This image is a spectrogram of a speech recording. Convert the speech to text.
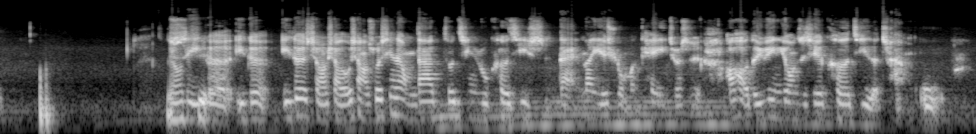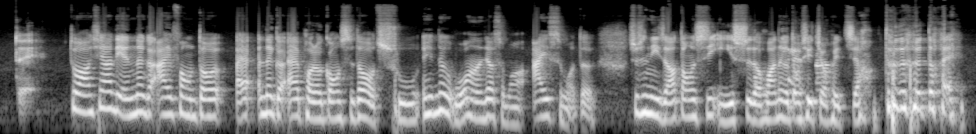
是一个一个一个小小的，我想说，现在我们大家都进入科技时代，那也许我们可以就是好好的运用这些科技的产物，对。对啊，现在连那个 iPhone 都，哎，那个 Apple 的公司都有出，哎，那个我忘了叫什么 i 什么的，就是你只要东西遗失的话，那个东西就会叫，对对对对，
